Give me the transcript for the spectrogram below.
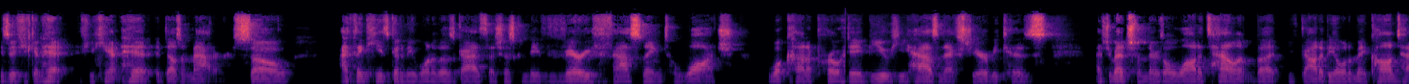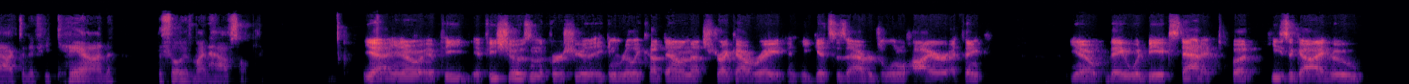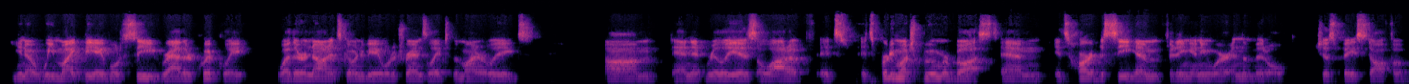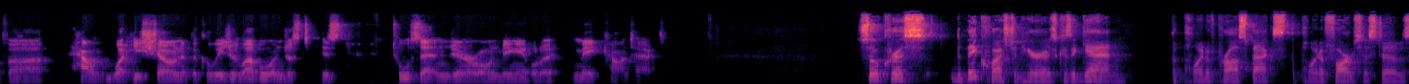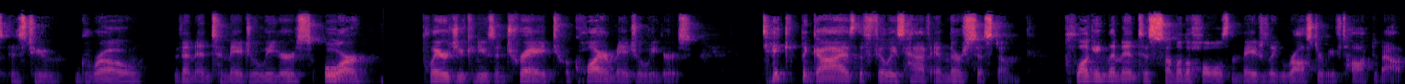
is if you can hit. If you can't hit, it doesn't matter. So I think he's going to be one of those guys that's just going to be very fascinating to watch what kind of pro debut he has next year because as you mentioned, there's a lot of talent, but you've got to be able to make contact. And if he can, the Phillies might have something. Yeah, you know, if he if he shows in the first year that he can really cut down on that strikeout rate and he gets his average a little higher, I think, you know, they would be ecstatic. But he's a guy who, you know, we might be able to see rather quickly whether or not it's going to be able to translate to the minor leagues. Um, and it really is a lot of it's it's pretty much boom or bust, and it's hard to see him fitting anywhere in the middle just based off of uh, how what he's shown at the collegiate level and just his tool set in general and being able to make contact. So, Chris, the big question here is because again, the point of prospects, the point of farm systems is to grow them into major leaguers or players you can use in trade to acquire major leaguers. taking the guys the Phillies have in their system, plugging them into some of the holes in the major league roster we've talked about,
